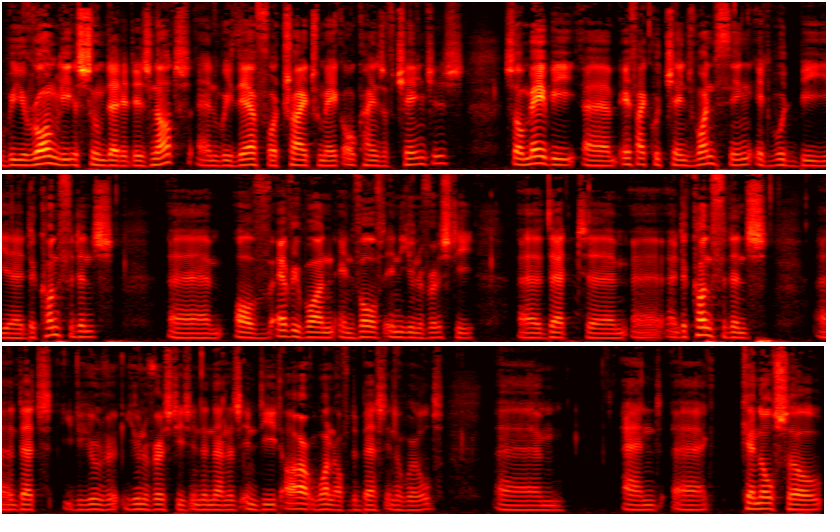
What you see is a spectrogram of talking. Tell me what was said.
we wrongly assume that it is not, and we therefore try to make all kinds of changes. So maybe um, if I could change one thing, it would be the confidence um, of everyone involved in the university that um, uh, the confidence uh, that the uni universities in the Netherlands indeed are one of the best in the world, um, and can also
